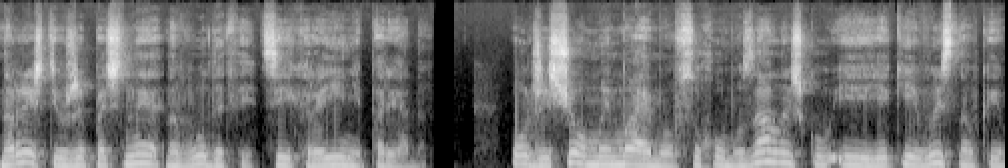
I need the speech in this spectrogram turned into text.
нарешті вже почне наводити цій країні порядок. Отже, що ми маємо в сухому залишку і які висновки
